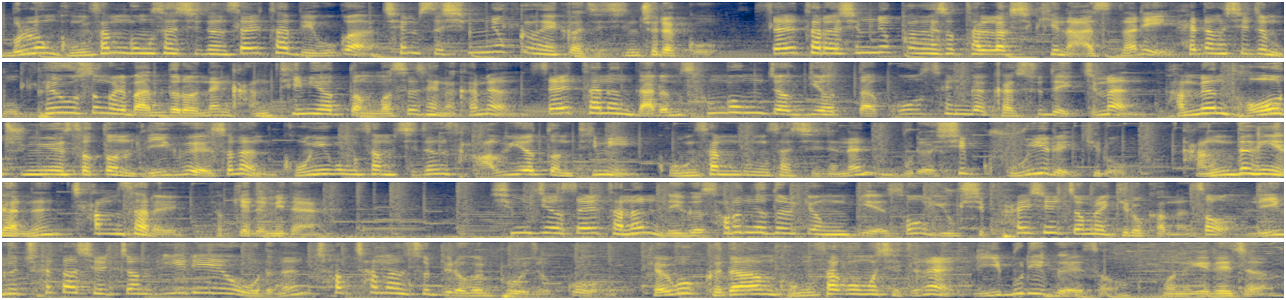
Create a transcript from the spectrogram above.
물론 0304 시즌 셀타 비고가 챔스 16강에까지 진출했고 셀타를 16강에서 탈락시킨 아스날이 해당 시즌 무패 우승을 만들어낸 강팀이었던 것을 생각하면 셀타는 나름 성공적이었다고 생각할 수도 있지만 반면 더 중요했었던 리그에서는 0203 시즌 4위였던 팀이 0304 시즌엔 무려 19위를 기록 강등이라는 참사를 겪게 됩니다. 심지어 셀타는 리그 38경기에서 68실점을 기록하면서 리그 최다 실점 1위에 오르는 처참한 수비력을 보여줬고 결국 그 다음 0405 시즌을 2부 리그에서 보내게 되죠.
